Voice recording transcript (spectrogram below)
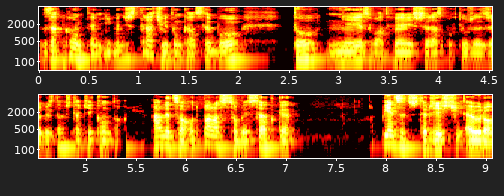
za kontem i będziesz tracił tą kasę, bo to nie jest łatwe, jeszcze raz powtórzę, żeby zdać takie konto. Ale co, odpalasz sobie setkę, 540 euro,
